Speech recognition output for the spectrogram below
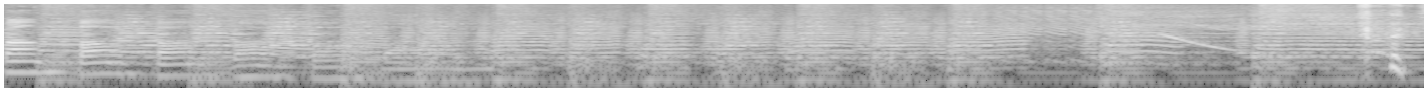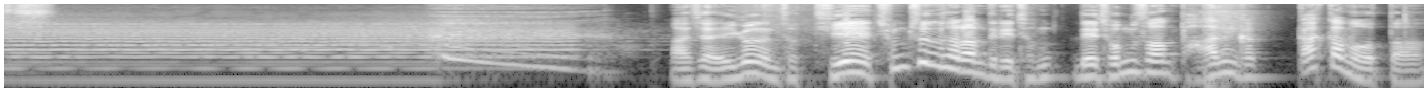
빰빰빰빰빰빰. 아, 진짜 이거는 저 뒤에 춤추는 사람들이 점, 내 점수 한 반은 깎- 깎아 먹었다.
